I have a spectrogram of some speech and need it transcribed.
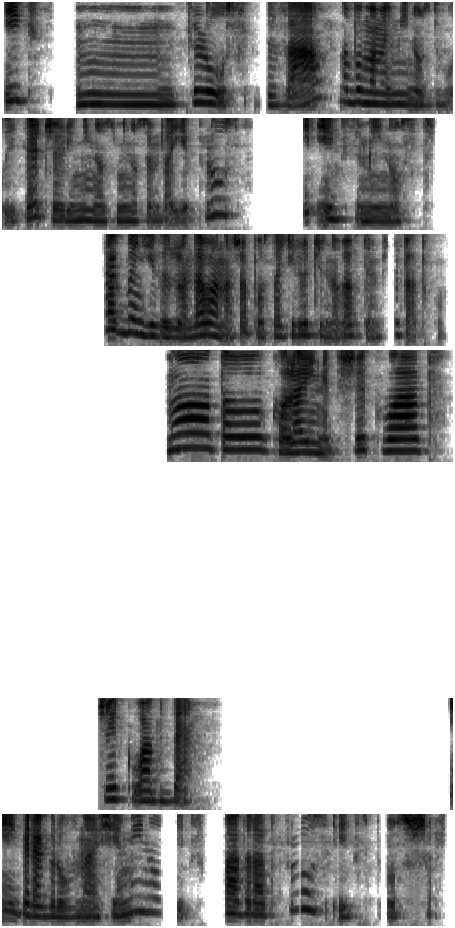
x mm, plus 2, no bo mamy minus dwójkę, czyli minus minusem daje plus i x minus 3. Tak będzie wyglądała nasza postać iloczynowa w tym przypadku. No to kolejny przykład. Przykład B. y równa się minus x kwadrat plus x plus 6.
